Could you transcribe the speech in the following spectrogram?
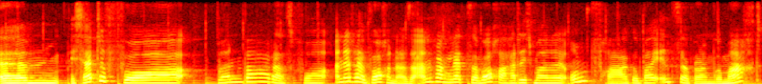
Ähm, ich hatte vor, wann war das? Vor anderthalb Wochen, also Anfang letzter Woche, hatte ich mal eine Umfrage bei Instagram gemacht,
